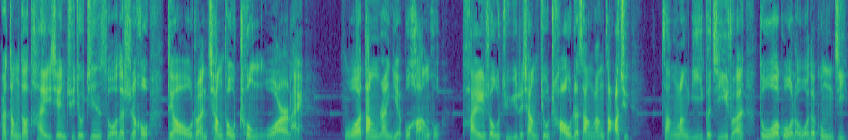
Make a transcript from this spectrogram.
而等到太贤去救金锁的时候，调转枪头冲我而来，我当然也不含糊，抬手举着枪就朝着藏狼砸去。藏狼一个急转，躲过了我的攻击，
